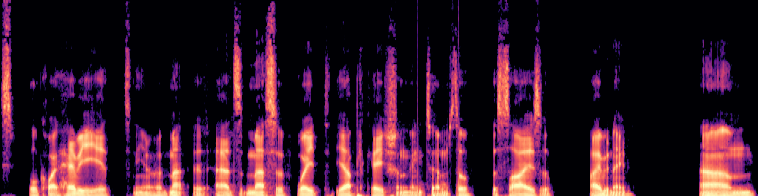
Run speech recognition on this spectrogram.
still quite heavy. It's you know it adds massive weight to the application in terms of the size of hibernate. Um,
